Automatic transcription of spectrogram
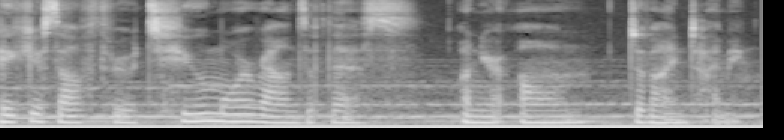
Take yourself through two more rounds of this on your own divine timing.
